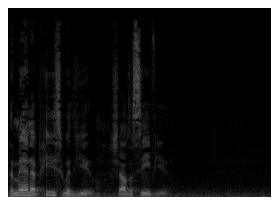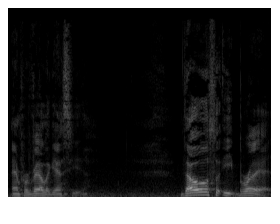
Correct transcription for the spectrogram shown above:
The men at peace with you shall deceive you and prevail against you. Those who eat bread,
